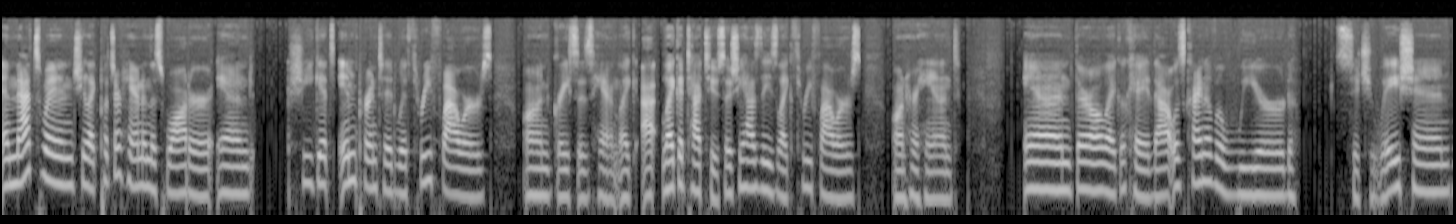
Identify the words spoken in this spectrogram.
and that's when she like puts her hand in this water and she gets imprinted with three flowers on Grace's hand, like like a tattoo. So she has these like three flowers on her hand, and they're all like, "Okay, that was kind of a weird situation.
